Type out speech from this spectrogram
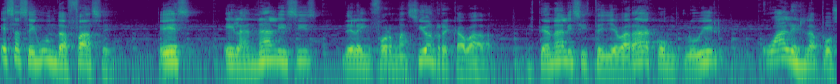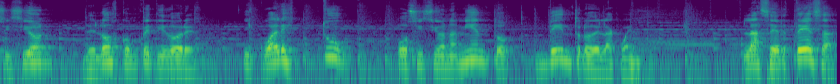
Esa segunda fase es el análisis de la información recabada. Este análisis te llevará a concluir cuál es la posición de los competidores y cuál es tu posicionamiento dentro de la cuenta. La certeza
